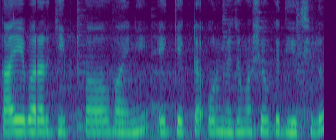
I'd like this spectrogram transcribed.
তাই এবার আর গিফট পাওয়াও হয়নি। এই কেকটা ওর মেজমাসে ওকে দিয়েছিল।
